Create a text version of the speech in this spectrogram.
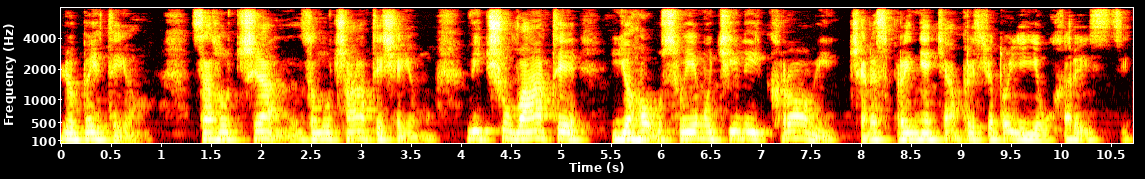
любити Його, залуча, залучатися Йому, відчувати Його у своєму тілі і крові через прийняття Пресвятої Євхаристії,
